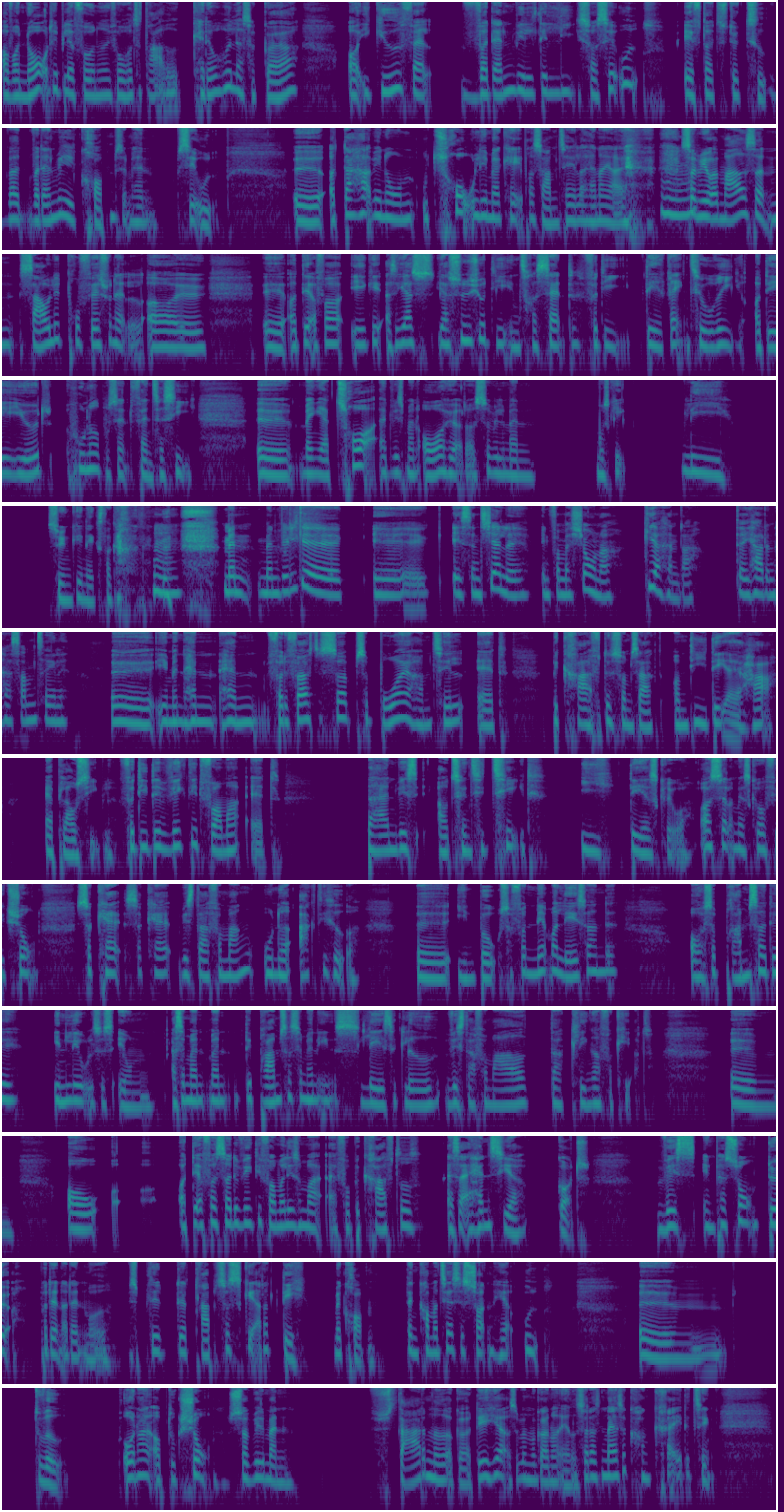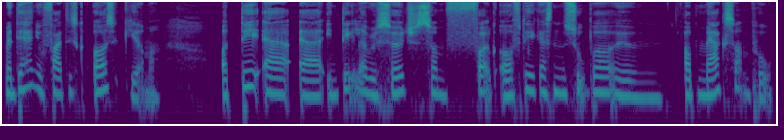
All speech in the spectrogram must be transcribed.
og hvornår det bliver fundet i forhold til drabet, kan det overhovedet lade sig gøre? Og i givet fald, hvordan vil det lige så se ud efter et stykke tid? Hvordan vil kroppen simpelthen se ud? Øh, og der har vi nogle utrolig makabre samtaler, han og jeg, mm. som jo er meget sådan savligt professionelle, og, øh, øh, og derfor ikke... Altså, jeg, jeg synes jo, de er interessante, fordi det er ren teori, og det er i øvrigt 100% fantasi. Øh, men jeg tror, at hvis man overhørte os, så vil man måske lige synke en ekstra gang. mm. men, men hvilke øh, essentielle informationer giver han dig, da I har den her samtale? Øh, jamen, han, han, for det første, så, så bruger jeg ham til at bekræfte, som sagt, om de idéer, jeg har, er plausible. Fordi det er vigtigt for mig, at der er en vis autenticitet i det, jeg skriver. Også selvom jeg skriver fiktion, så kan, så kan hvis der er for mange unødagtigheder øh, i en bog, så fornemmer læseren det, og så bremser det indlevelsesevnen. Altså man, man, det bremser simpelthen ens læseglæde, hvis der er for meget, der klinger forkert. Øhm, og, og, og derfor så er det vigtigt for mig ligesom at, at få bekræftet, altså at han siger, godt, hvis en person dør på den og den måde, hvis det bliver dræbt, så sker der det med kroppen. Den kommer til at se sådan her ud. Øhm, du ved, under en obduktion, så vil man starte med at gøre det her, og så vil man gøre noget andet. Så der er en masse konkrete ting. Men det han jo faktisk også giver mig, og det er, er en del af research, som folk ofte ikke er sådan super øh, opmærksom på.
